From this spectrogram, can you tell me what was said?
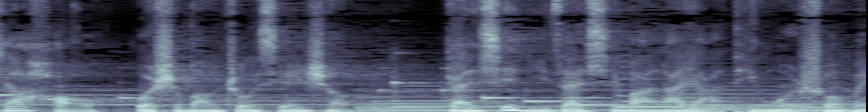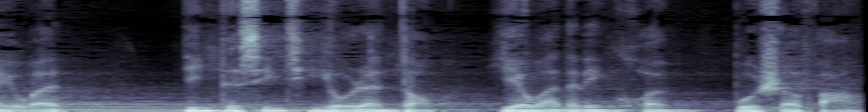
大家好，我是芒种先生，感谢你在喜马拉雅听我说美文。您的心情有人懂，夜晚的灵魂不设防。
